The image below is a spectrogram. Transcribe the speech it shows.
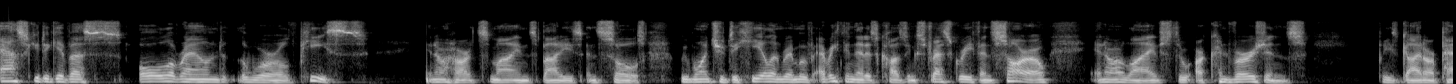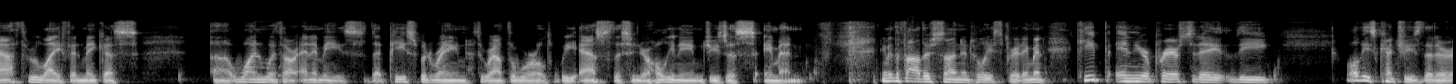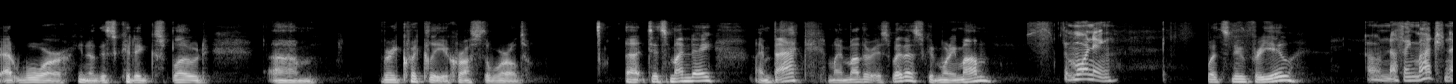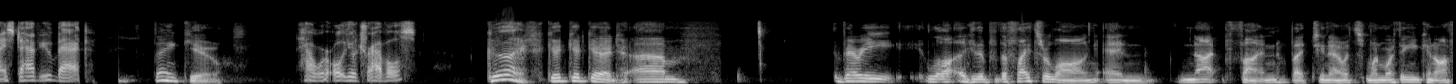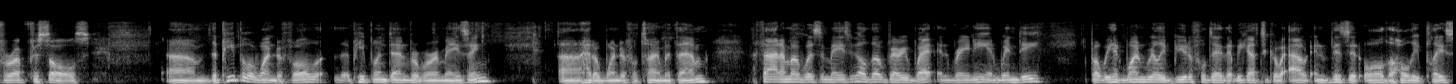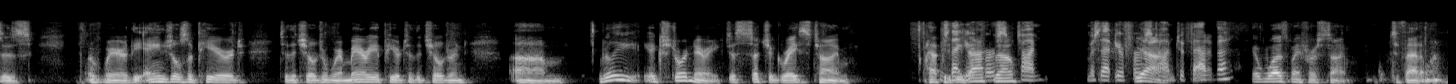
ask you to give us all around the world peace in our hearts, minds, bodies, and souls. We want you to heal and remove everything that is causing stress, grief, and sorrow in our lives through our conversions. Please guide our path through life and make us uh, one with our enemies, that peace would reign throughout the world. We ask this in your holy name, Jesus. Amen. name of the Father, Son, and Holy Spirit. Amen. Keep in your prayers today the all these countries that are at war, you know, this could explode um, very quickly across the world. Uh, it's Monday. I'm back. My mother is with us. Good morning, Mom. Good morning. What's new for you? Oh, nothing much. Nice to have you back. Thank you. How were all your travels? Good, good, good, good. Um, very long. The, the flights are long and not fun, but you know, it's one more thing you can offer up for souls. Um, the people are wonderful. The people in Denver were amazing. Uh, had a wonderful time with them. Fatima was amazing, although very wet and rainy and windy. But we had one really beautiful day that we got to go out and visit all the holy places where the angels appeared to the children, where Mary appeared to the children. Um, really extraordinary. Just such a grace time. Happy to be back, though. Time? Was that your first yeah. time to Fatima? It was my first time to Fatima.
